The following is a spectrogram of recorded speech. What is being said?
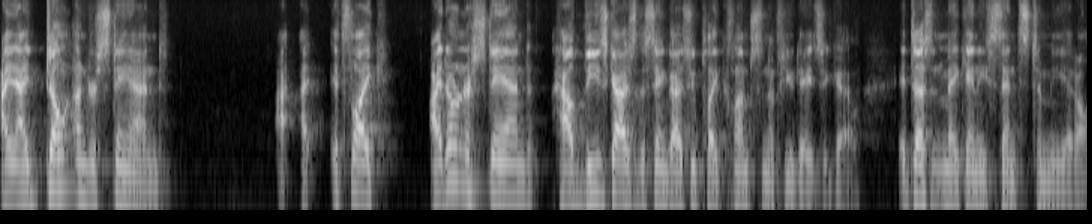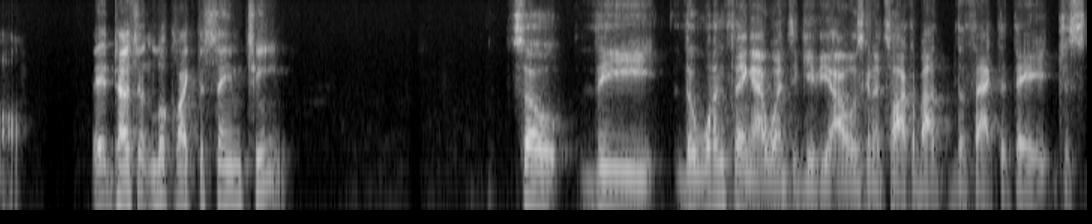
I, I don't understand. I, I, it's like I don't understand how these guys are the same guys who played Clemson a few days ago. It doesn't make any sense to me at all. It doesn't look like the same team. So the the one thing I want to give you, I was going to talk about the fact that they just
